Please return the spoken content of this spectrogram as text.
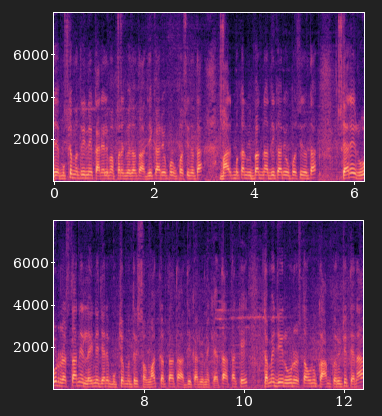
જે મુખ્યમંત્રીને કાર્યાલયમાં ફરજ બજાવતા અધિકારીઓ પણ ઉપસ્થિત હતા. માર્ગ મકાન વિભાગના અધિકારીઓ ઉપસ્થિત હતા. ત્યારે રોડ રસ્તાને લઈને જ્યારે મુખ્યમંત્રી સંવાદ કરતા હતા, અધિકારીઓને કહેતા હતા કે તમે જે રોડ રસ્તાઓનું કામ કર્યું છે તેના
